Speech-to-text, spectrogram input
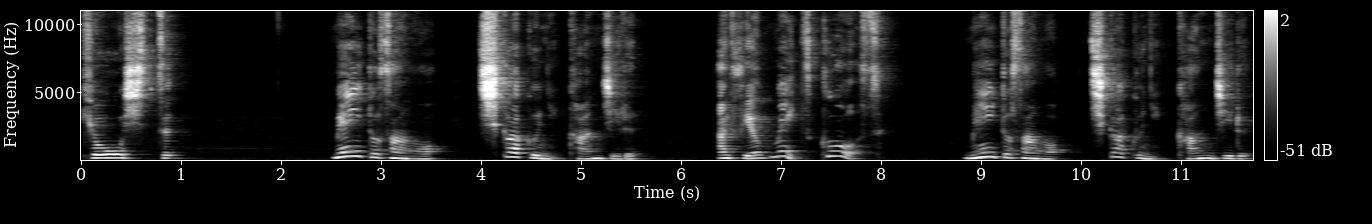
教室。メイトさんを近くに感じる。I feel mates close メイトさんを近くに感じる。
